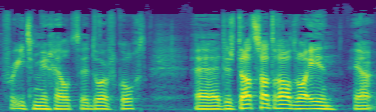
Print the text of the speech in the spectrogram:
voor iets meer geld doorverkocht. dus dat zat er altijd wel in, ja.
